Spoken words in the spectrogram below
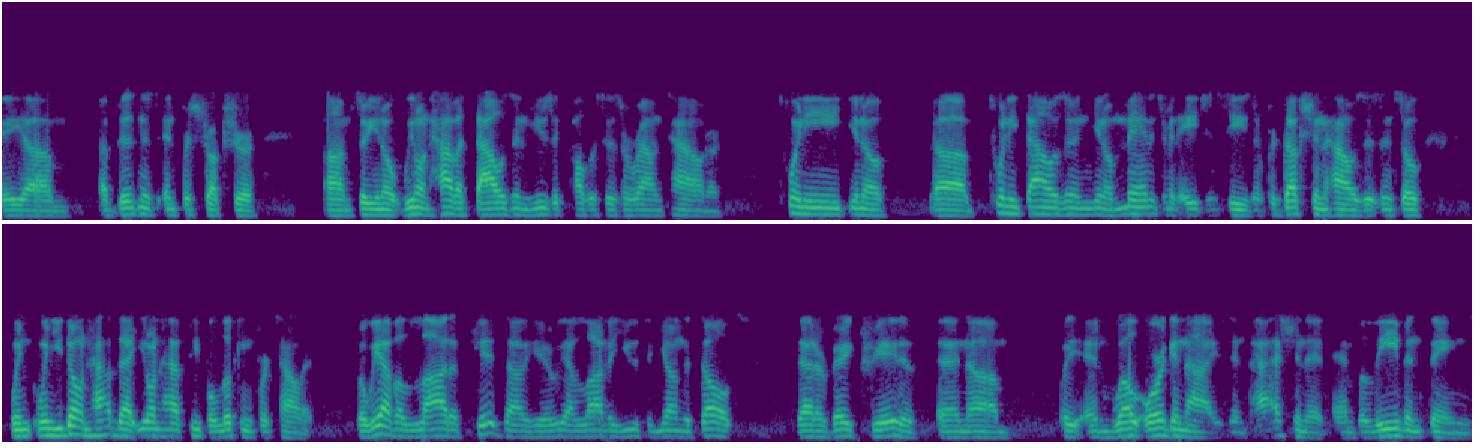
a um, a business infrastructure. Um, so you know, we don't have a thousand music publicists around town or twenty, you know, uh, twenty thousand, you know, management agencies and production houses. And so when when you don't have that, you don't have people looking for talent. But we have a lot of kids out here. We got a lot of youth and young adults that are very creative and um, and well organized and passionate and believe in things.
